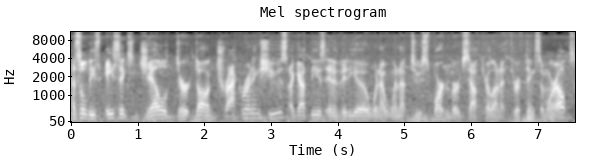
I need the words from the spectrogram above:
I sold these Asics gel dirt dog track running shoes. I got these in a video when I went up to Spartanburg, South Carolina, thrifting somewhere else.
